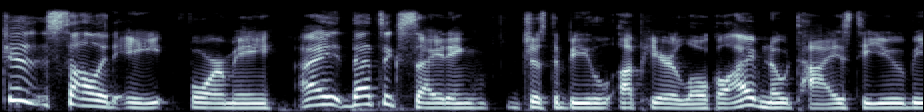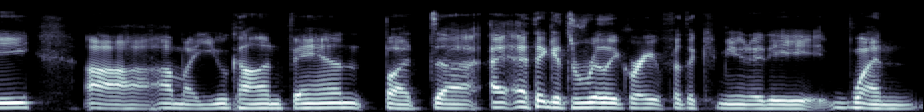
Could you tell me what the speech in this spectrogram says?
just solid eight for me. I that's exciting just to be up here local. I have no ties to UB. Uh, I'm a UConn fan, but uh, I, I think it's really great for the community when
